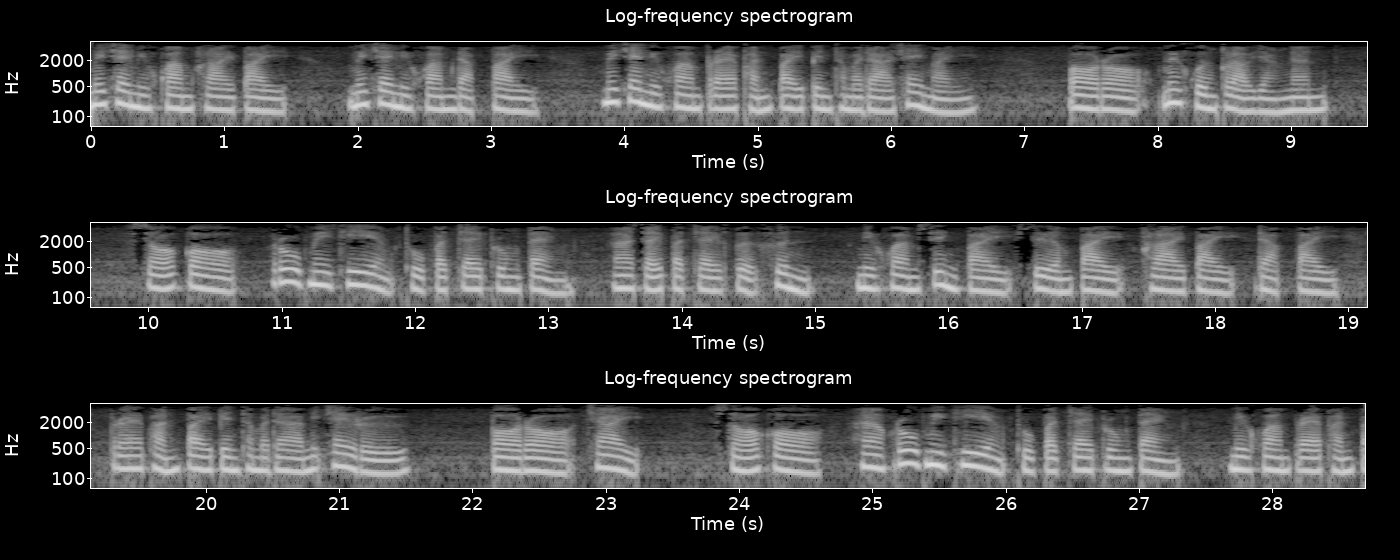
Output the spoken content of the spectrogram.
ไม่ใช่มีความคลายไป ไม่ใช่มีความดับไป ไม่ใช่มีความแปรผันไปเป็นธรรมดาใช่ไหม รไม่ควรกล่าวอย่างนั้น สกรูปไม่เที่ยง ถูกปัจจัยปรุงแต่ง อาศัยปัจจัยเกิดขึ้น มีความสิ้นไป เสื่อมไป คลายไป ดับไป แปรผันไปเป็นธรรมดาไม่ใช่หรือ ปร ใช่ สกหากรูปไม่เที่ยง ถูกปัจจัยปรุงแต่ง มีความแปรผันไป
